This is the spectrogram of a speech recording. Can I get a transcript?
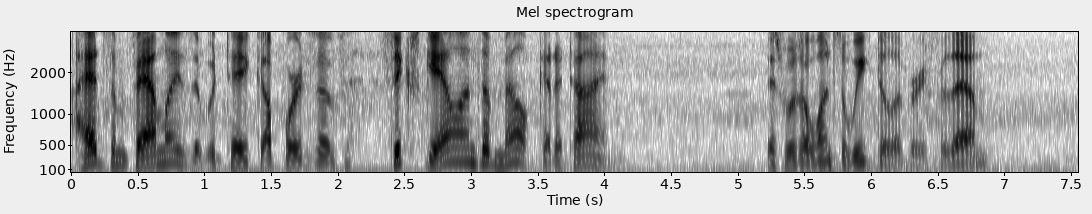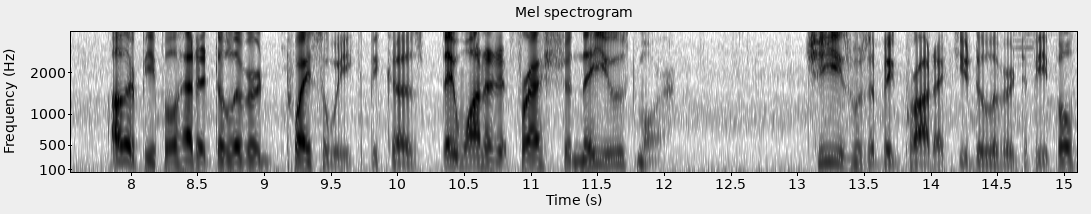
I had some families that would take upwards of six gallons of milk at a time. This was a once a week delivery for them. Other people had it delivered twice a week because they wanted it fresh and they used more. Cheese was a big product you delivered to people.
